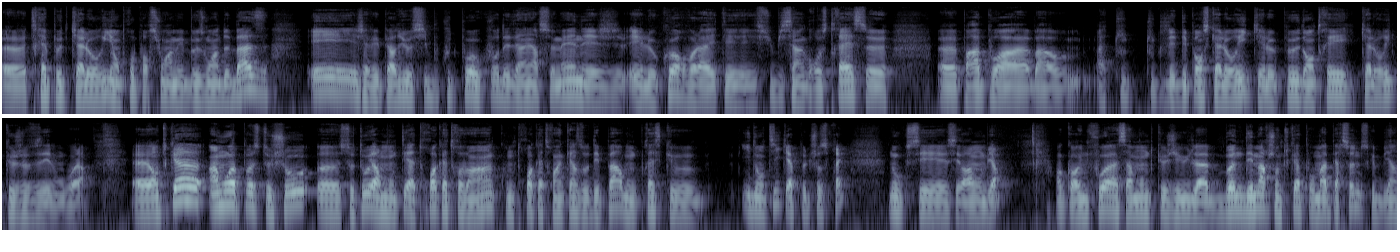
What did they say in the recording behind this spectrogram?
euh, très peu de calories en proportion à mes besoins de base. Et j'avais perdu aussi beaucoup de poids au cours des dernières semaines. Et, et le corps voilà était subissait un gros stress euh, euh, par rapport à, bah, toutes les dépenses caloriques et le peu d'entrée calorique que je faisais. Donc voilà. en tout cas, un mois post-show, ce taux est remonté à 3,81 contre 3,95 au départ, donc presque identique à peu de choses près. Donc c'est vraiment bien. Encore une fois, ça montre que j'ai eu la bonne démarche, en tout cas pour ma personne, parce que bien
